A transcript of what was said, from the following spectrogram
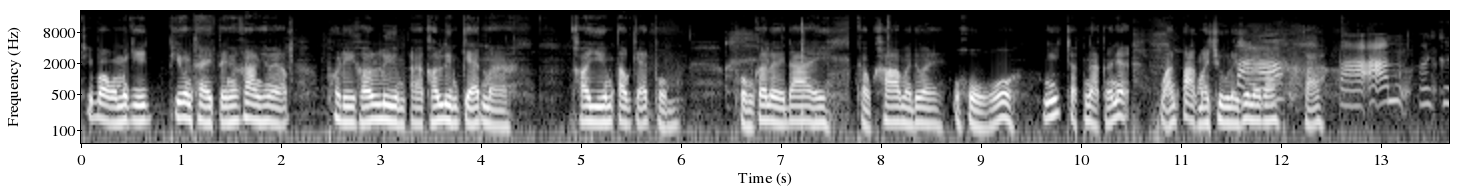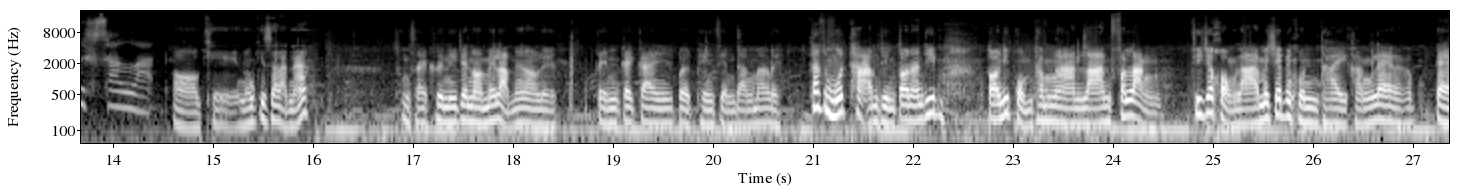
ที่บอกว่าเมื่อกี้พี่คนไทยเต็นท์ข้างๆใช่ไหมครับ พอดีเขาลืมอ่าเขาลืมแก๊สมาเขายืมเตาแก๊สผม ผมก็เลยได้กับข้าวมาด้วย โอ้โห นี่จัดหนักนะเนี่ยหวานปากมาชูเลยใช่ไหมครับคะป้ามันคือสลัดอ๋อโอเค น้องกินสลัดนะ สงสัยคืนนี้จะนอนไม่หลับแน่นอนเลย เต็นไกลๆเปิดเพลงเสียงดังมากเลย ถ้าสมมติถามถึงตอนนั้นที่ตอนที่ผมทำงานร้านฝรั่ง ที่เจ้าของร้านไม่ใช่เป็นคนไทยครั้งแรกนะครับ แต่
